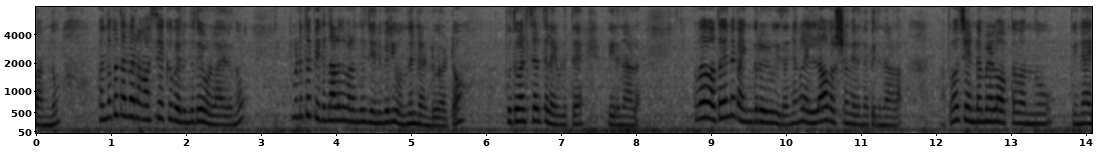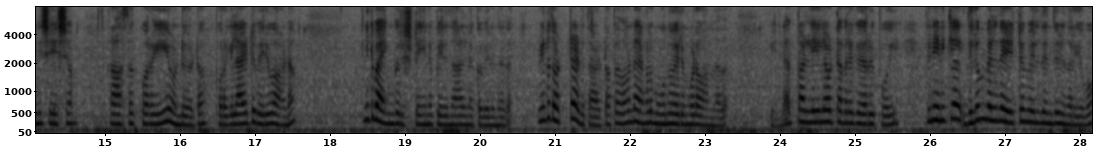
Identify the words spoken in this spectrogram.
വന്നു. വന്നപ്പോൾ തന്നെ റാസിയൊക്കെ വരുന്നതേ ഉള്ളായിരുന്നു. ഇവിടുത്തെ പെരുന്നാൾ എന്ന് പറയുന്നത് ജനുവരി ഒന്നും രണ്ടും കേട്ടോ. പുതുവത്സരത്തിലാണ് ഇവിടുത്തെ പെരുന്നാൾ അപ്പോൾ അത് തന്നെ ഭയങ്കര ഒരു ഇതാണ് ഞങ്ങൾ എല്ലാ വർഷവും വരുന്ന പെരുന്നാളാണ് അപ്പോൾ ചെണ്ടമേളമൊക്കെ വന്നു. പിന്നെ അതിന് ശേഷം റാസ് കുറേ ഉണ്ട് കേട്ടോ. പുറകിലായിട്ട് വരുവാണ്. എനിക്ക് ഭയങ്കര ഇഷ്ടം ഇങ്ങനെ പെരുന്നാളിനൊക്കെ വരുന്നത്. വീട് തൊട്ടടുത്താട്ടോ. അപ്പോൾ അതുകൊണ്ട് ഞങ്ങൾ മൂന്ന് പേരും കൂടെ വന്നത്. പിന്നെ പള്ളിയിലോട്ട് അവർ കയറിപ്പോയി പിന്നെ എനിക്ക് ഇതിലും വലുത് ഏറ്റവും വലുത് എന്തെന്നറിയുമോ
